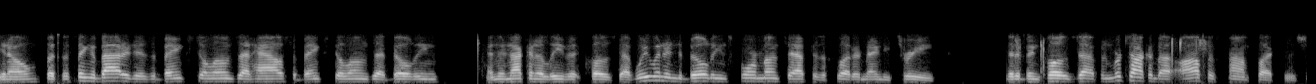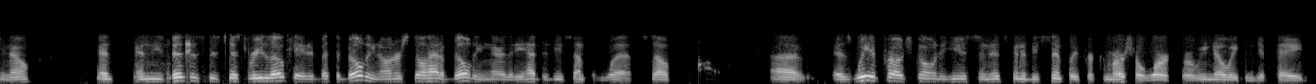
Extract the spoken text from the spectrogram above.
You know, but the thing about it is, a bank still owns that house, a bank still owns that building, and they're not going to leave it closed up. We went into buildings four months after the flood of '93 that have been closed up, and we're talking about office complexes, you know, and and these businesses just relocated, but the building owner still had a building there that he had to do something with. So, uh, as we approach going to Houston, it's going to be simply for commercial work where we know we can get paid.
